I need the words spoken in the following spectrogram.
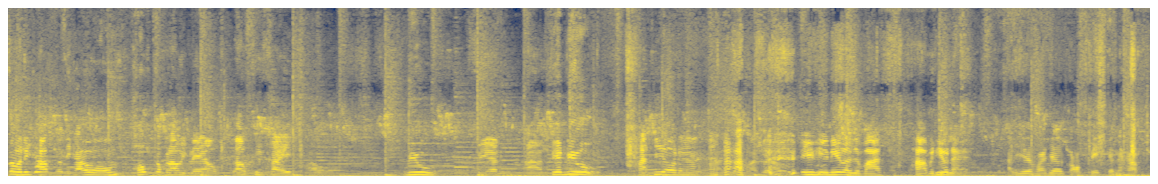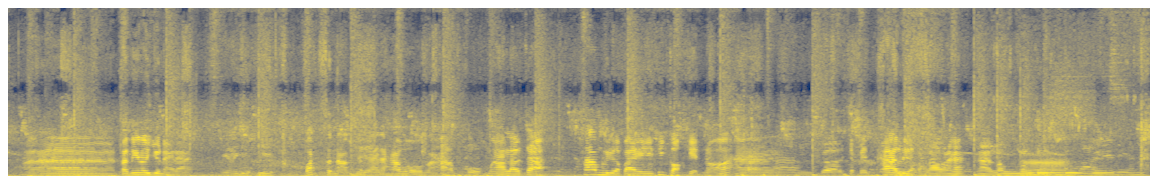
สวัสดีครับ สวัสดีครับผม พบกับเราอีกแล้ว เราคือใคร เอาวิวเซียน อ่าเซียนวิวพาเที่ยวนะฮะพาเที่ยว EP นี้เราจะมาพาไปเที่ยวไหน อันนี้เรามาเที่ยวเกาะเป็ดกันนะครับอ่า ตอนนี้เราอยู่ไหนแล้วนี่เราอยู่ที่วัดสนามเหนือนะครับผมอะครับผมอ่าเราจะข้ามเรือไปที่เกาะเกร็ดเนาะ อ่าใช่นี่ก็จะเป็นท่าเรือของเรานะฮะ อ่า ลองลองดูลองดูเฮ้ยนี่นะ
